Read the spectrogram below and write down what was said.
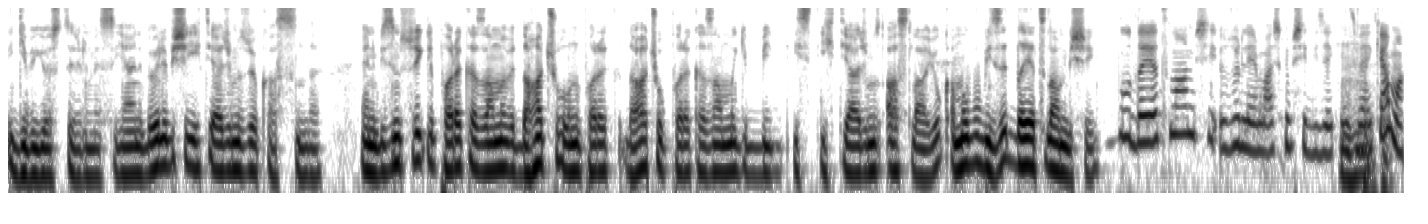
gibi gösterilmesi. Yani böyle bir şeye ihtiyacımız yok aslında. Yani bizim sürekli para kazanma ve daha çoğunu para daha çok para kazanma gibi bir ihtiyacımız asla yok ama bu bize dayatılan bir şey. Bu dayatılan bir şey. Özür dilerim başka bir şey diyecektiniz belki ama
